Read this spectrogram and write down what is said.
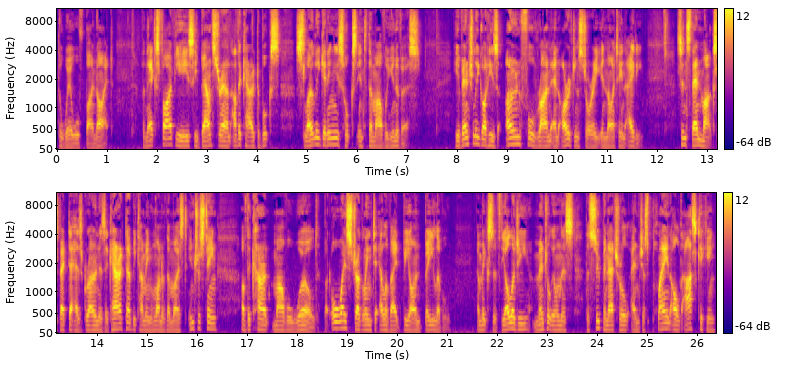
the werewolf by night. For the next five years, he bounced around other character books, slowly getting his hooks into the Marvel Universe. He eventually got his own full run and origin story in 1980. Since then, Mark Spector has grown as a character, becoming one of the most interesting of the current Marvel world, but always struggling to elevate beyond B level. A mix of theology, mental illness, the supernatural, and just plain old ass kicking,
